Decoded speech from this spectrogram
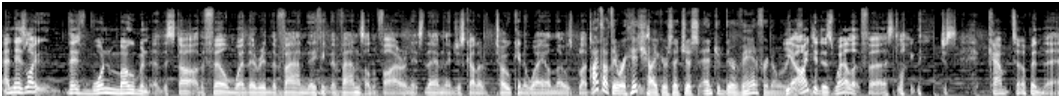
And there's like there's one moment at the start of the film where they're in the van. They think the van's on fire, and it's them. They're just kind of toking away on those bloody. I thought they were hitchhikers that just entered their van for no reason. Yeah, I did as well at first. Like just camped up in there,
